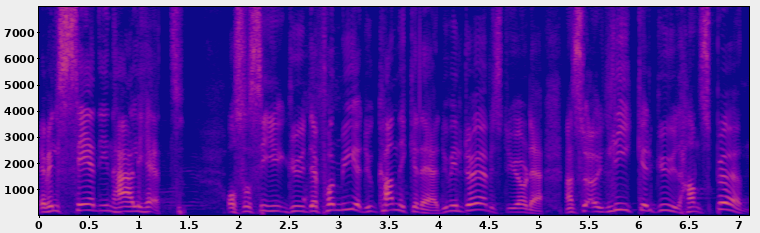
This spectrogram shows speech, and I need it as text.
Jeg vil se din herlighet. Og så sier Gud det er for mye, du kan ikke det. Du vil dø hvis du gjør det. Men så liker Gud hans bønn.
